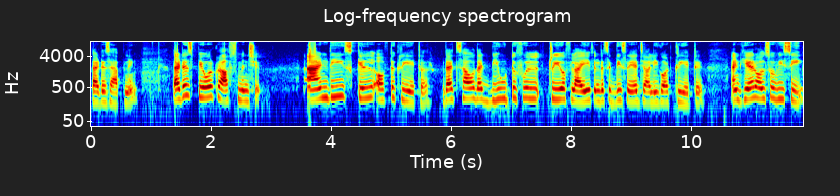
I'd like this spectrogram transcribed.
that is happening. That is pure craftsmanship and the skill of the creator. That's how that beautiful tree of life in the Siddhi Sayyed Jali got created. And here also we see,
